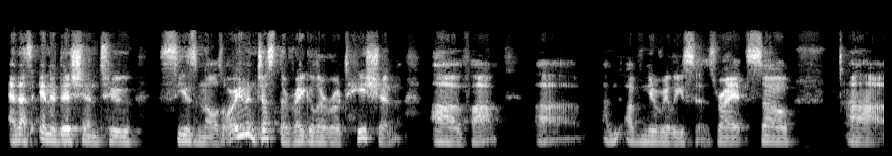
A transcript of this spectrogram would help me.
and that's in addition to seasonals or even just the regular rotation of uh, uh, of, new releases, right? So uh,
